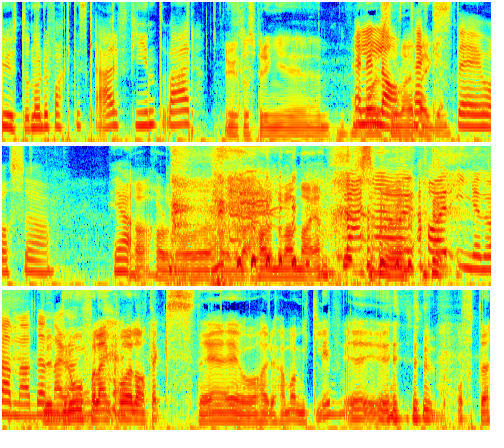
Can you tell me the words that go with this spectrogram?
ute når det faktisk er fint vær. Ut og springe i Eller latex, lateks. Det er jo også Ja. Ja, har, du noe, har, du, har du noen venner igjen? Nei, jeg har, ingen venner denne gangen. Du dro gangen. for lenge på lateks. Det er jo, har jo hemma mitt liv. eh, Ofte.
